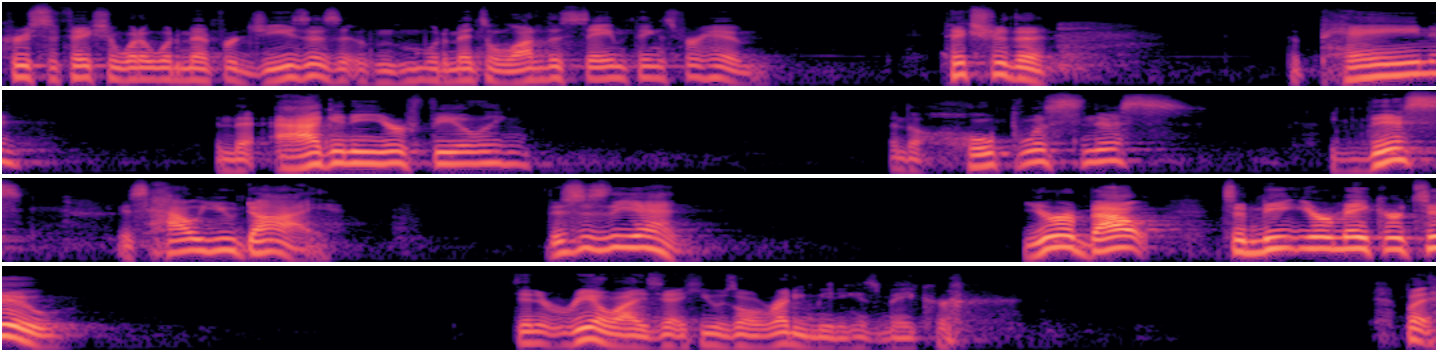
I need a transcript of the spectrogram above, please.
crucifixion, what it would have meant for Jesus, it would have meant a lot of the same things for him. Picture the, the pain and the agony you're feeling and the hopelessness. This is how you die. This is the end. You're about to meet your Maker too. Didn't realize yet he was already meeting his Maker. but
